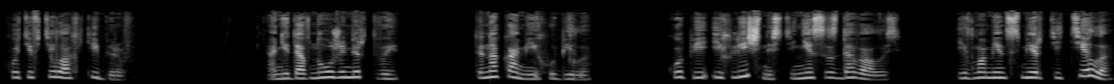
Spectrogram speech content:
хоть и в телах киберов. Они давно уже мертвы. Ты на Танаками их убила. Копии их личности не создавалось, и в момент смерти тела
